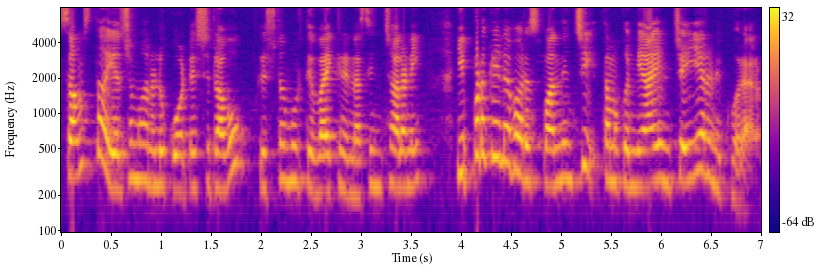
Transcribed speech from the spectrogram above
సంస్థ యజమానులు కోటేశ్వరరావు కృష్ణమూర్తి వైఖరి నశించాలని ఇప్పటికైనా వారు స్పందించి తమకు న్యాయం చెయ్యాలని కోరారు.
